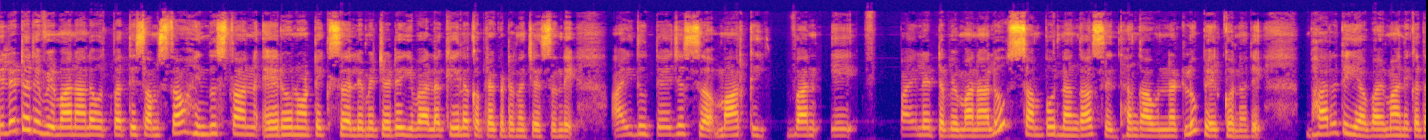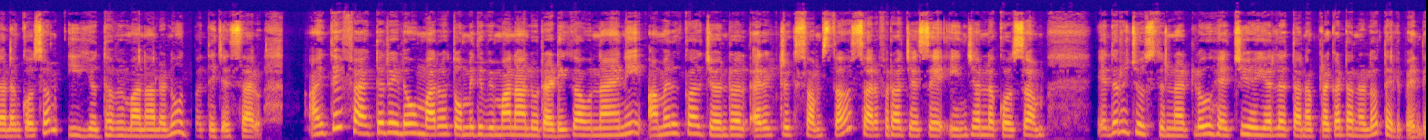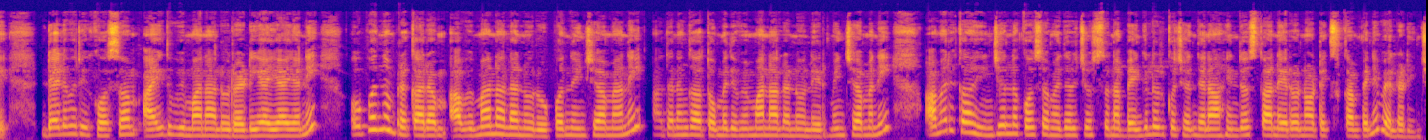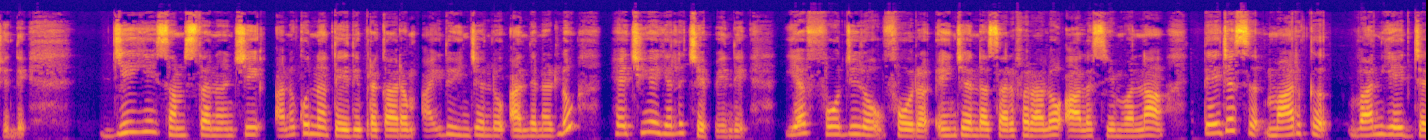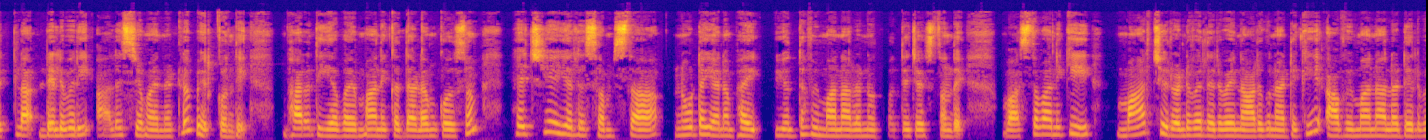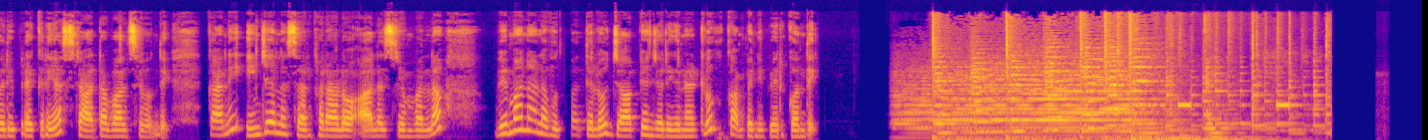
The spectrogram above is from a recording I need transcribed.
మిలిటరీ విమానాల ఉత్పత్తి సంస్థ హిందుస్థాన్ ఏరోనాటిక్స్ లిమిటెడ్ ఇవాళ కీలక ప్రకటన చేసింది. ఐదు Tejas mark one A pilot విమానాలు సంపూర్ణంగా సిద్ధంగా ఉన్నట్లు పేర్కొన్నది. భారతీయ వైమానిక దళం కోసం ఈ యుద్ధ విమానాలను ఉత్పత్తి చేశారు. అయితే ఫ్యాక్టరీలో మరో తొమ్మిది విమానాలు రెడీగా ఉన్నాయని అమెరికా జనరల్ ఎలక్ట్రిక్ సంస్థ సరఫరా చేసే ఇంజన్ల కోసం ఎదురు చూస్తున్నట్లు హెచ్ఏఎల్ తన ప్రకటనలో తెలిపింది. డెలివరీ కోసం ఐదు విమానాలు రెడీ అయ్యాయని ఒప్పందం ప్రకారం ఆ విమానాలను రూపొందించామని అదనంగా తొమ్మిది విమానాలను నిర్మించామని అమెరికా ఇంజన్ల కోసం ఎదురు చూస్తున్న బెంగళూరుకు చెందిన హిందుస్థాన్ ఏరోనాటిక్స్ కంపెనీ వెల్లడించింది. జీఈ సంస్థ నుంచి అనుకున్న తేదీ ప్రకారం ఐదు ఇంజన్లు అందినట్లు హెచ్ఏఎల్ చెప్పింది. ఎఫ్ ఫోర్ జీరో ఫోర్ ఇంజన్ల సరఫరాలో ఆలస్యం వలన తేజస్ మార్క్ వన్ ఏ జెట్ల డెలివరీ ఆలస్యమైనట్లు పేర్కొంది. భారతీయ వైమానిక దళం కోసం హెచ్ఏఎల్ సంస్థ నూట ఎనభై యుద్ధ విమానాలను ఉత్పత్తి చేస్తుంది. వాస్తవానికి మార్చి రెండు వేల ఇరవై నాలుగు నాటికి ఆ విమానాల డెలివరీ ప్రక్రియ స్టార్ట్ అవ్వాల్సి ఉంది. కానీ ఇంజన్ల సరఫరాలో ఆలస్యం వల్ల విమానాల ఉత్పత్తిలో జాప్యం జరిగినట్లు కంపెనీ పేర్కొంది.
